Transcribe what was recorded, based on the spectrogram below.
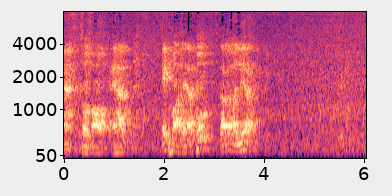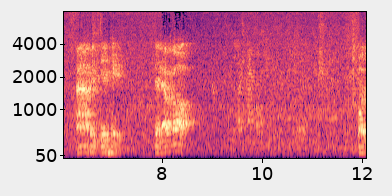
อ่าโซนออกนะครับ Export เสร็จแล้วปุ๊บเราก็มาเลือก อ่าเป็น JPEG เสร็จแล้วก็กด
